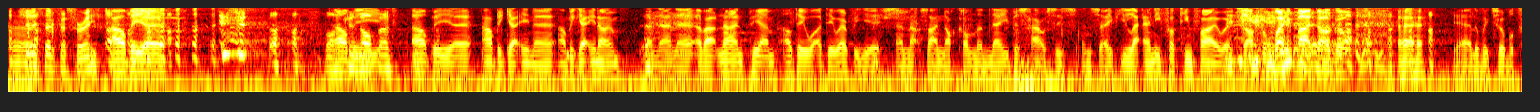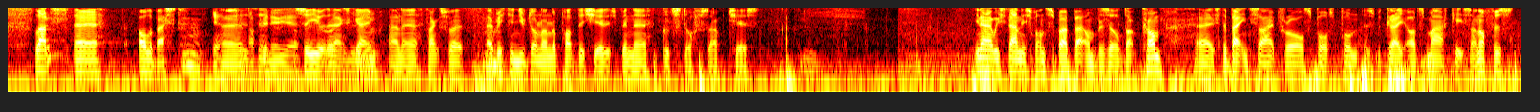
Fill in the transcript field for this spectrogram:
Should have said for free. I'll be. Uh, I'll be. I'll be, uh, I'll be getting, uh, I'll be getting home, and then uh, about 9 p.m. I'll do what I do every year, and that's I knock on the neighbours' houses and say, if you let any fucking fireworks off and wake my dog up, uh, yeah, there'll be trouble. Lads, uh, all the best. Yeah, Uh, Happy New Year. See you at the next game, and uh, thanks for everything you've done on the pod this year. It's been uh, good stuff. So cheers. United We Stand is sponsored by betonbrazil.com. Uh, it's the betting site for all sports punters with great odds, markets, and offers.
